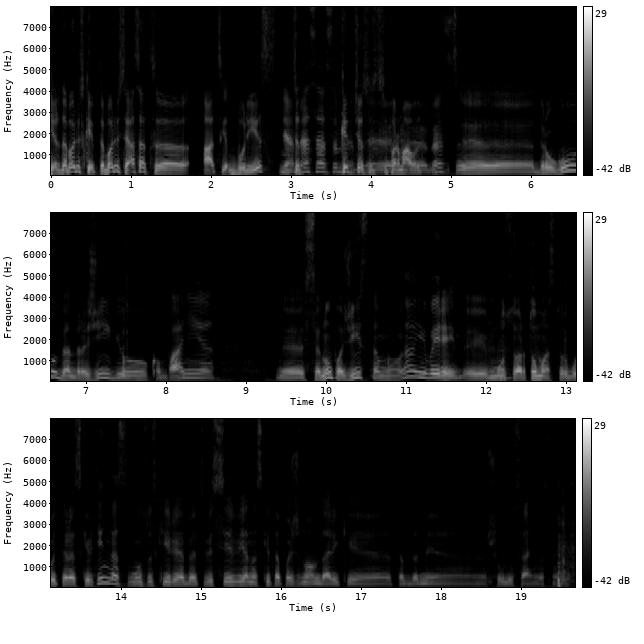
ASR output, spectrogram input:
Ir dabar jūs kaip? Dabar jūs esat uh, atskirus. esame. kaip čia susiformavot? Mes e, draugų, bendražygių, kompanija, e, senų pažįstamų, na įvairiai. E, Mūsų artumas turbūt yra skirtingas mūsų skyriuje, bet visi vienas kitą pažinom dar iki tapdami Šaulių sąjungos nariais.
